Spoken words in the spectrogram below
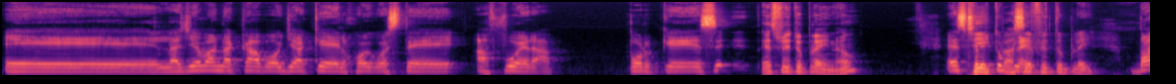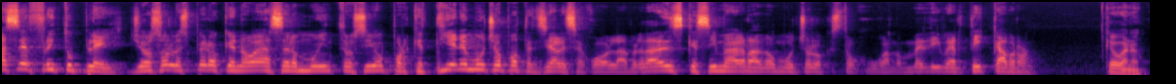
eh, la llevan a cabo ya que el juego esté afuera. Porque es, es free to play, ¿no? Es free to va play. a ser free to play. Va a ser free to play. Yo solo espero que no vaya a ser muy intrusivo porque tiene mucho potencial ese juego. La verdad es que sí me agradó mucho lo que estoy jugando. Me divertí, cabrón. Qué bueno.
